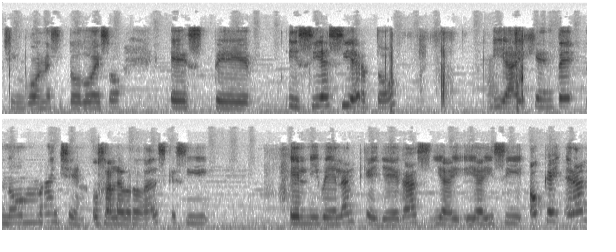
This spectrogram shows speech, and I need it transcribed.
chingones y todo eso. Este, y sí es cierto y hay gente, no manchen, o sea, la verdad es que sí, el nivel al que llegas y ahí, sí, ok, eran,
